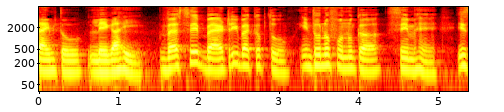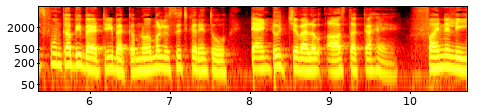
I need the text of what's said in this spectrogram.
टाइम तो लेगा ही। वैसे बैटरी बैकअप तो इन दोनों फ़ोनों का सेम है। इस फ़ोन का भी बैटरी बैकअप नॉर्मल यूसेज करें तो टेन टू ट्वेल्व आवर्स तक का है। फाइनली,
